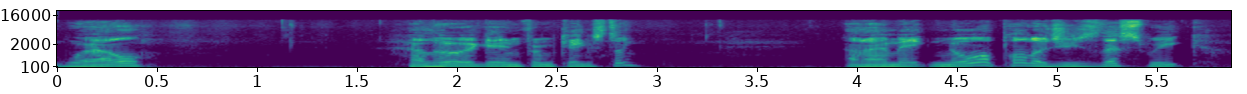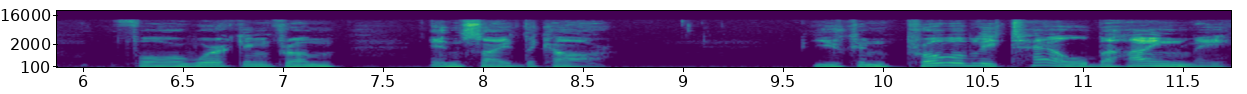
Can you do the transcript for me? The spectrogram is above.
Well, hello again from Kingston, and I make no apologies this week for working from inside the car. You can probably tell behind me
